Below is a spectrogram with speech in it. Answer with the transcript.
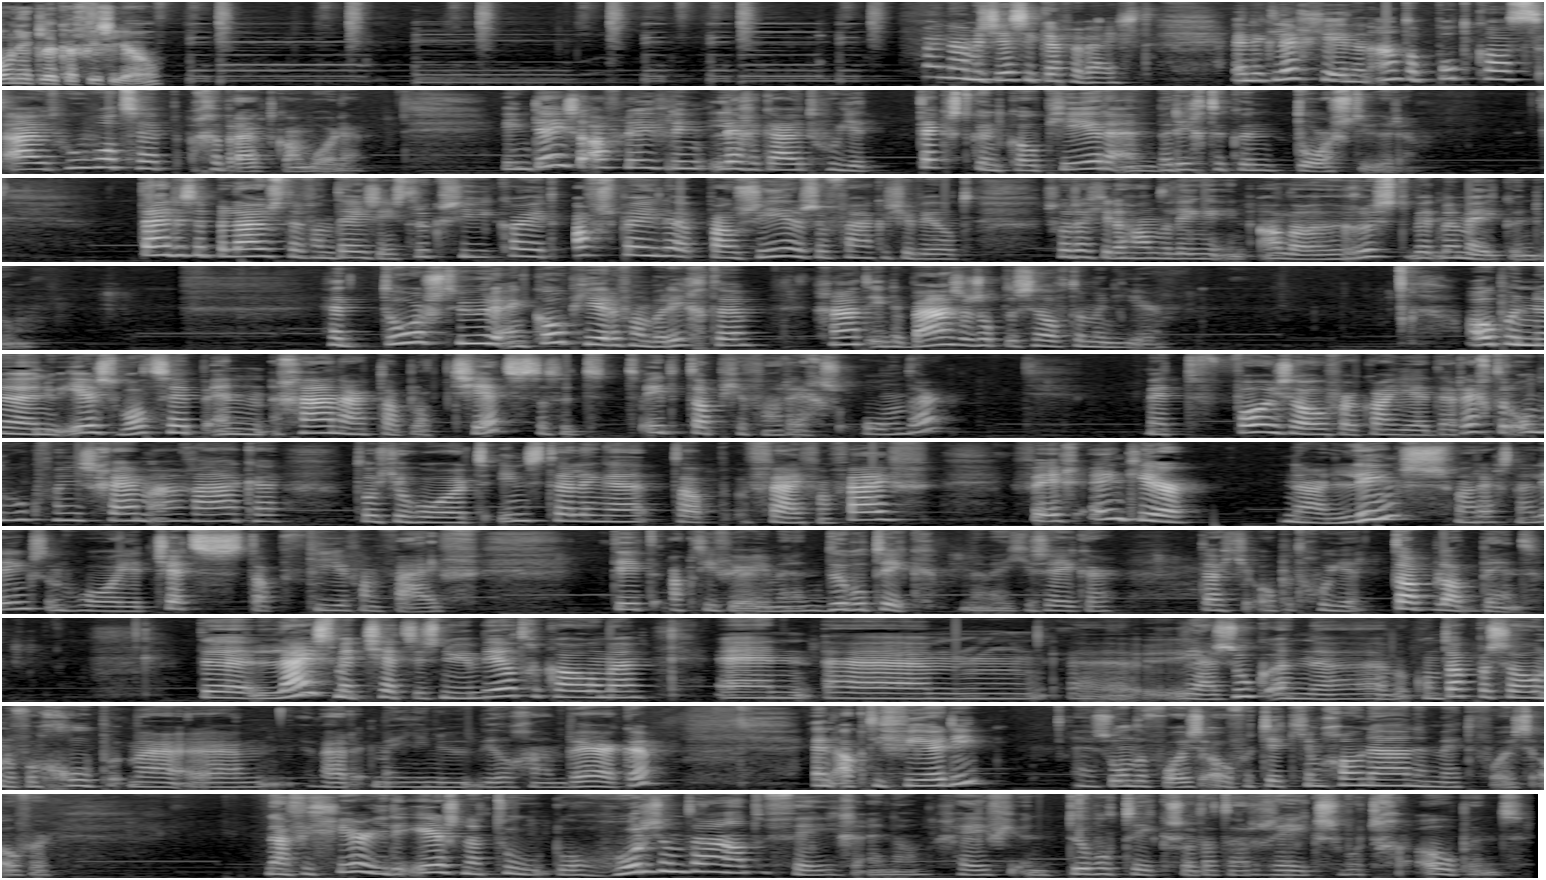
Koninklijke Visio. Mijn naam is Jessica Verwijst en ik leg je in een aantal podcasts uit hoe WhatsApp gebruikt kan worden. In deze aflevering leg ik uit hoe je tekst kunt kopiëren en berichten kunt doorsturen. Tijdens het beluisteren van deze instructie kan je het afspelen, pauzeren zo vaak als je wilt, zodat je de handelingen in alle rust met me mee kunt doen. Het doorsturen en kopiëren van berichten gaat in de basis op dezelfde manier. Open uh, nu eerst WhatsApp en ga naar tabblad Chats. Dat is het tweede tabje van rechtsonder. Met VoiceOver kan je de rechteronderhoek van je scherm aanraken tot je hoort instellingen, tab 5 van 5. Veeg één keer naar links, van rechts naar links, dan hoor je chats, tab 4 van 5. Dit activeer je met een dubbeltik. Dan weet je zeker dat je op het goede tabblad bent. De lijst met chats is nu in beeld gekomen. En um, uh, ja, zoek een uh, contactpersoon of een groep waar, um, waarmee je nu wil gaan werken. En activeer die. En zonder voice-over tik je hem gewoon aan. En met voice-over navigeer je er eerst naartoe door horizontaal te vegen. En dan geef je een dubbeltik zodat de reeks wordt geopend.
